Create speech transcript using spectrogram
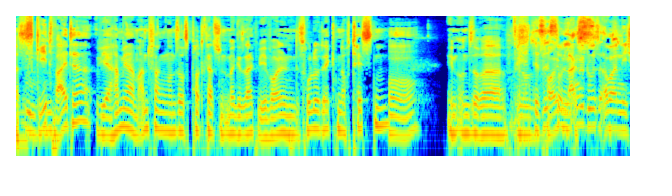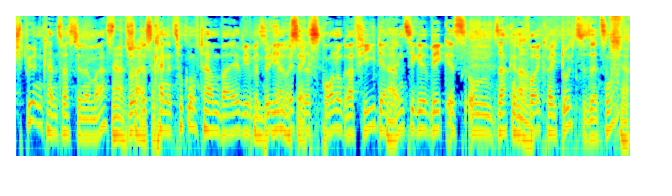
Also es geht weiter. Wir haben ja am Anfang unseres Podcasts schon immer gesagt, wir wollen das Holodeck noch testen in unserer in Das ist, solange du es aber nicht spüren kannst, was du da machst, Ja, wird es keine Zukunft haben, weil wir wissen, nur wissen dass. Pornografie der Ja. einzige Weg ist, um Sachen Genau. erfolgreich durchzusetzen. Ja.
